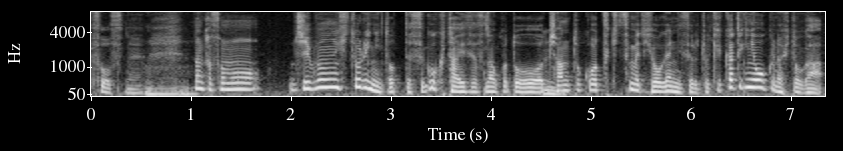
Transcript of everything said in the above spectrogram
そうですね、なんかその自分一人にとってすごく大切なことをちゃんとこう突き詰めて表現にすると結果的に多くの人が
